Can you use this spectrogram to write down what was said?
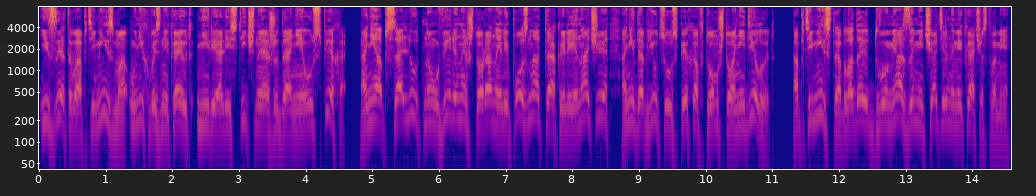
Из этого оптимизма у них возникают нереалистичные ожидания успеха. Они абсолютно уверены, что рано или поздно, так или иначе, они добьются успеха в том, что они делают. Оптимисты обладают двумя замечательными качествами.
